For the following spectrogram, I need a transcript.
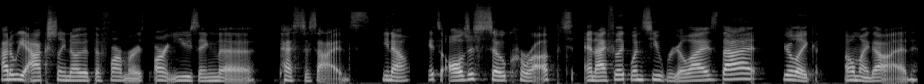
how do we actually know that the farmers aren't using the pesticides? You know, it's all just so corrupt. And I feel like once you realize that, you're like, oh my God,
